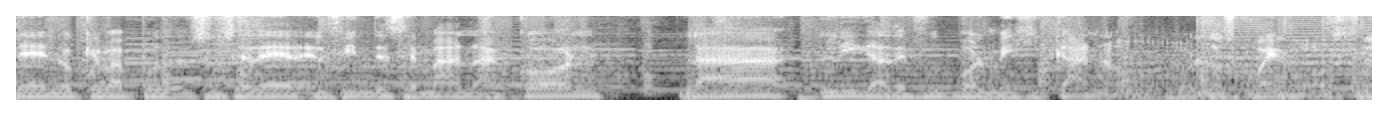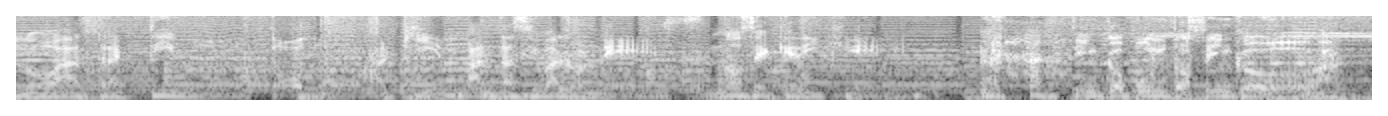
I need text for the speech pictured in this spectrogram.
de lo que va a suceder el fin de semana con la Liga de Fútbol Mexicano, los juegos, lo atractivo, todo aquí en Bandas y Balones. No sé qué dije. 5.5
